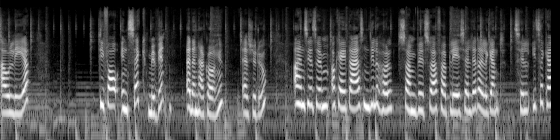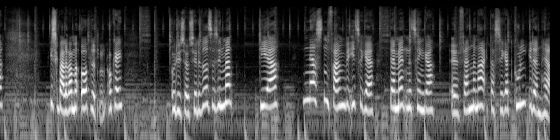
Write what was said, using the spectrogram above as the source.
Aulea. De får en sæk med vind af den her konge, af Shadu. Og han siger til dem, okay, der er sådan en lille hul, som vil sørge for at blæse jer let og elegant til Ithaka. I skal bare lade være med at åbne den, okay? Odysseus siger det videre til sine mænd. De er næsten fremme ved Ithaka, da mændene tænker, øh, fandme nej, der er sikkert guld i den her.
